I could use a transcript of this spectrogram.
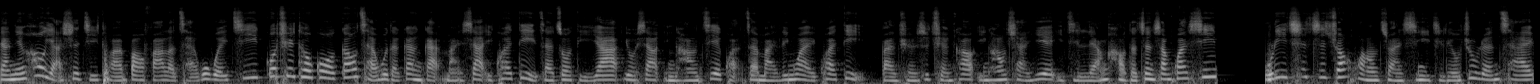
两年后，亚世集团爆发了财务危机。过去透过高财务的杠杆买下一块地，再做抵押，又向银行借款，再买另外一块地，版权是全靠银行产业以及良好的政商关系。无力斥资装潢、转型以及留住人才，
